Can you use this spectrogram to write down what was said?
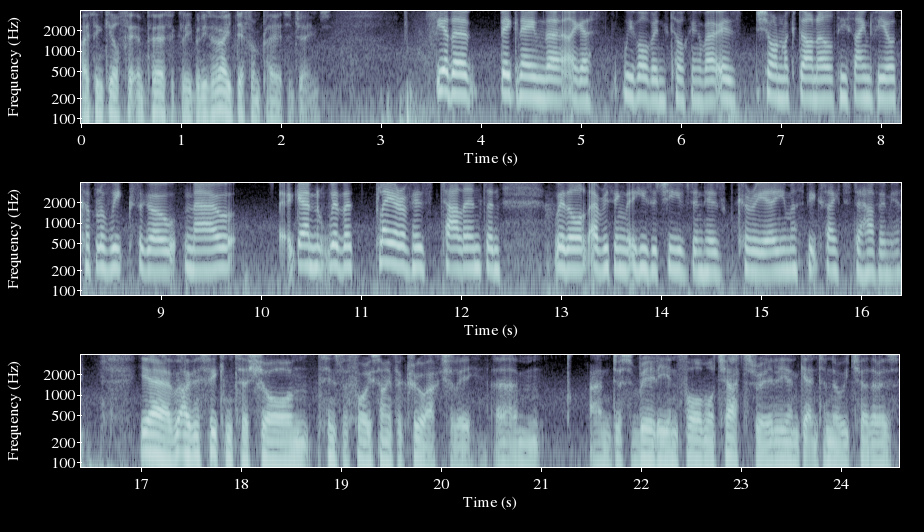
I think he'll fit in perfectly. But he's a very different player to James. The other big name that I guess we've all been talking about is Sean McDonald. He signed for you a couple of weeks ago now. Again, with a player of his talent and with all everything that he's achieved in his career, you must be excited to have him here. Yeah, I've been speaking to Sean since before he signed for Crew actually, um, and just really informal chats really, and getting to know each other as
